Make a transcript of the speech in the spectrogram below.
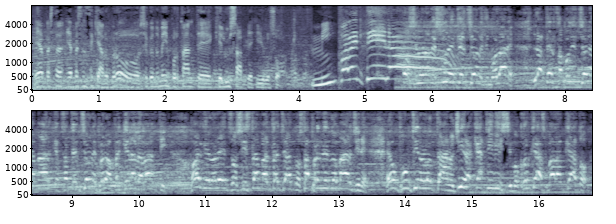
È abbastanza, è abbastanza, chiaro, però secondo me è importante che lui sappia che io lo so. Mi? Valentino! Se non ha nessuna intenzione di mollare la terza posizione a Marquez, attenzione però perché là davanti Jorge Lorenzo si sta avvantaggiando, sta prendendo margine, è un puntino lontano, gira cattivissimo, col gas spalancato,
